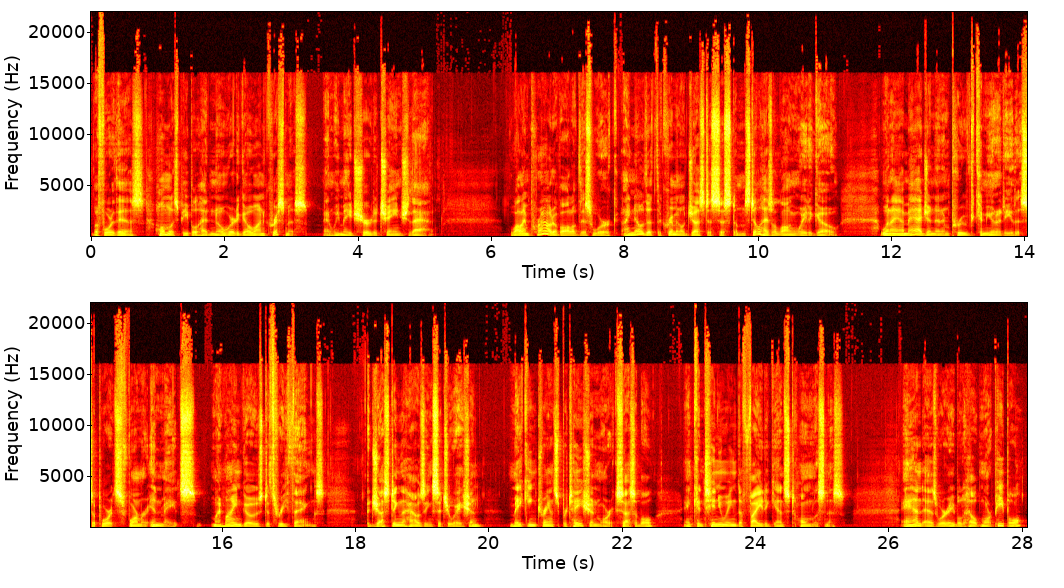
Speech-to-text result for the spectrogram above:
Before this, homeless people had nowhere to go on Christmas, and we made sure to change that. While I'm proud of all of this work, I know that the criminal justice system still has a long way to go. When I imagine an improved community that supports former inmates, my mind goes to three things adjusting the housing situation, making transportation more accessible, and continuing the fight against homelessness. And as we're able to help more people,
